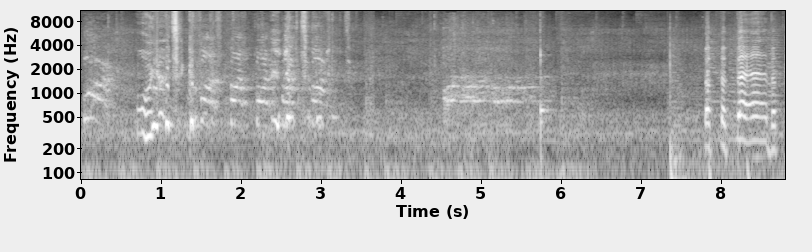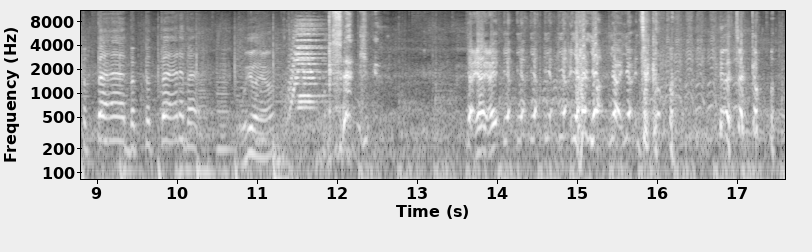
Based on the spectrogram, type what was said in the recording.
어, 오야 잠깐만 야 잠깐만 어디 가냐? 야야야야야야야야야야야 잠깐만 야 잠깐만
